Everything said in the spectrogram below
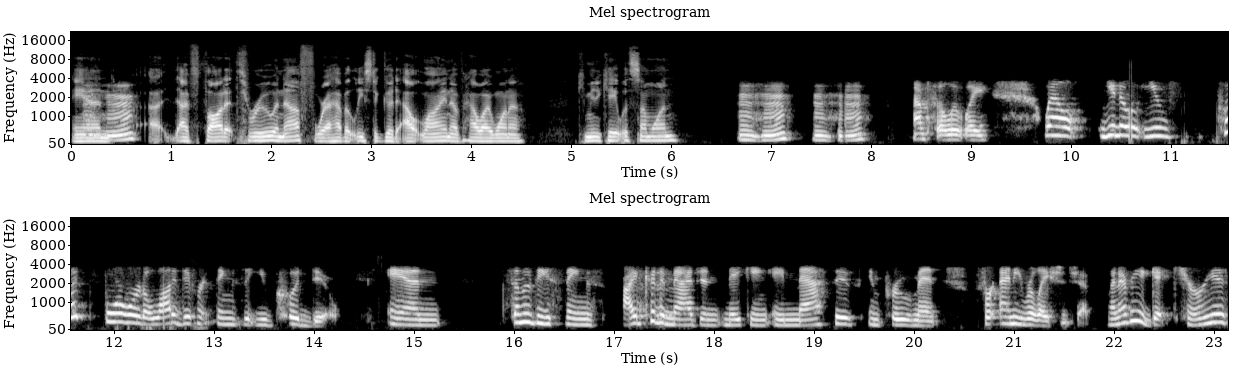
and I, I've thought it through enough where I have at least a good outline of how I want to communicate with someone. Hmm. Hmm. Absolutely. Well, you know, you've put forward a lot of different things that you could do. And some of these things I could imagine making a massive improvement for any relationship. Whenever you get curious,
